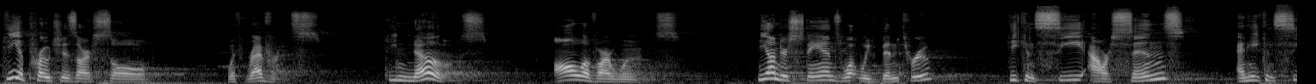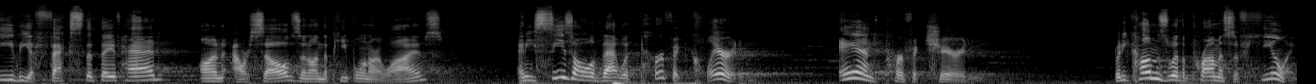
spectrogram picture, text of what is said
He approaches our soul with reverence. He knows all of our wounds. He understands what we've been through. He can see our sins, and He can see the effects that they've had on ourselves and on the people in our lives. And He sees all of that with perfect clarity and perfect charity. But he comes with a promise of healing.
